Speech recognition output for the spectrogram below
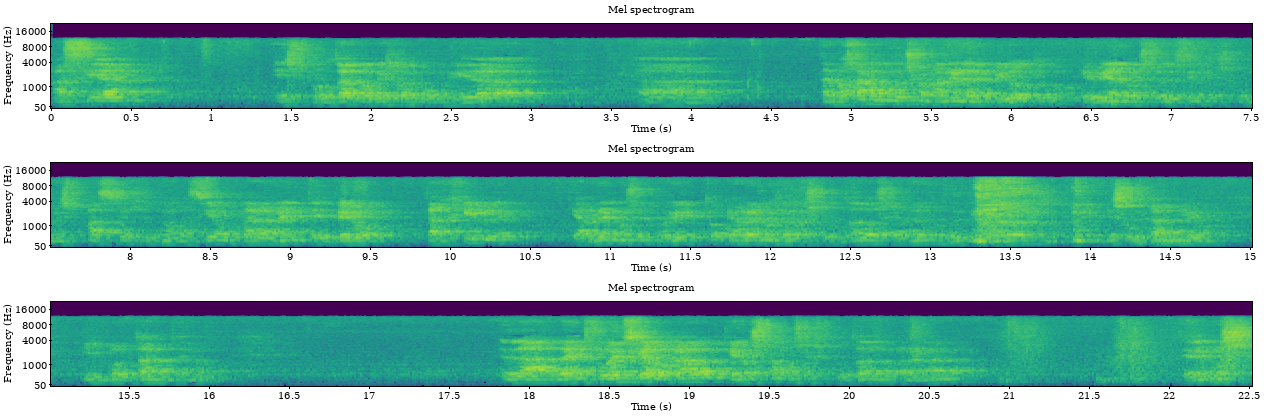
hacia exportar lo que es la comunidad, trabajar mucho a manera de piloto, que vean los telecentros como espacios de innovación claramente, pero tangible, que hablemos de proyecto, que hablemos de resultados, que hablemos de indicadores, es un cambio importante. ¿no? La, la, influencia local, que no estamos explotando para nada, tenemos,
